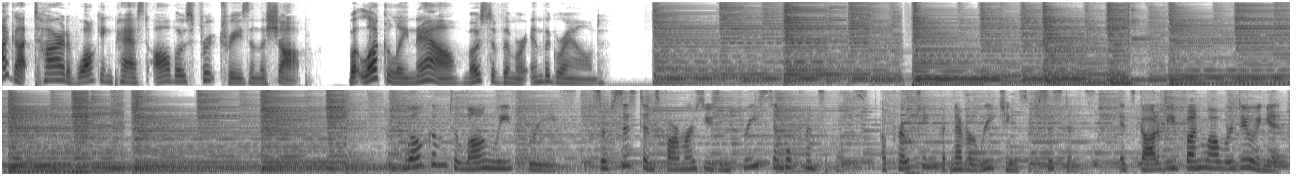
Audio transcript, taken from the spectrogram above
I got tired of walking past all those fruit trees in the shop. But luckily now, most of them are in the ground. Welcome to Longleaf Breeze, subsistence farmers using three simple principles approaching but never reaching subsistence. It's gotta be fun while we're doing it,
